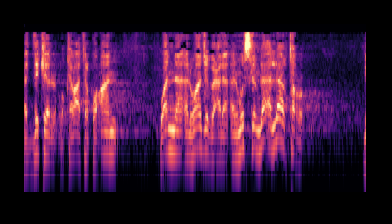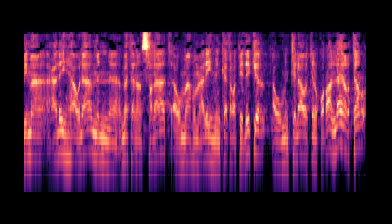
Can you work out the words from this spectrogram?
والذكر وقراءة القرآن وأن الواجب على المسلم لا أن لا يغتر بما عليه هؤلاء من مثلا صلاة أو ما هم عليه من كثرة ذكر أو من تلاوة القرآن لا يغتر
